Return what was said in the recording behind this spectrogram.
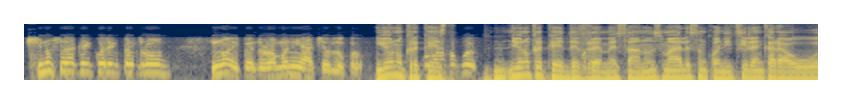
Și nu știu dacă e corect pentru noi, pentru România, acest lucru. Eu nu cred că Cum a este, făcut- eu nu cred că e de vreme să anunț, mai ales în condițiile în care au uh,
